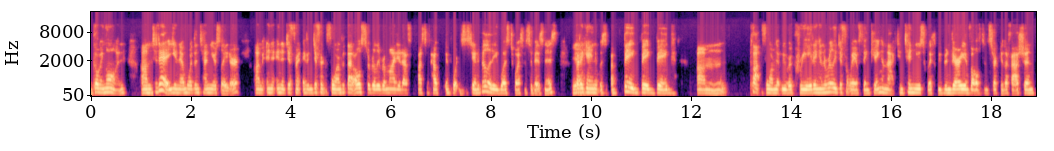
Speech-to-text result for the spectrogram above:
going on um, today, you know, more than 10 years later um, in, in a different in a different form. But that also really reminded of us of how important sustainability was to us as a business. Yeah. But again, it was a big, big, big um, platform that we were creating and a really different way of thinking. And that continues with we've been very involved in circular fashion.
